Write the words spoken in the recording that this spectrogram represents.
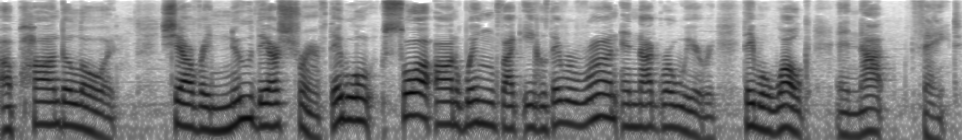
upon the Lord shall renew their strength. They will soar on wings like eagles. They will run and not grow weary. They will walk and not faint.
